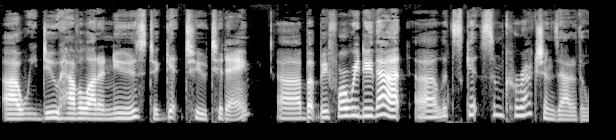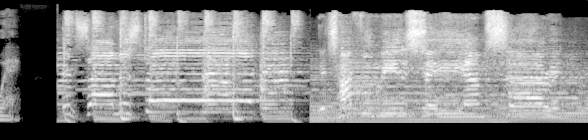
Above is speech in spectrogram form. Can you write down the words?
Uh, we do have a lot of news to get to today. Uh, but before we do that, uh, let's get some corrections out of the way. It's a mistake. It's hard for me to say I'm sorry.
